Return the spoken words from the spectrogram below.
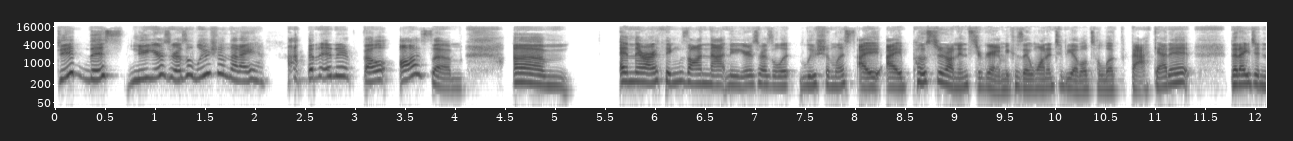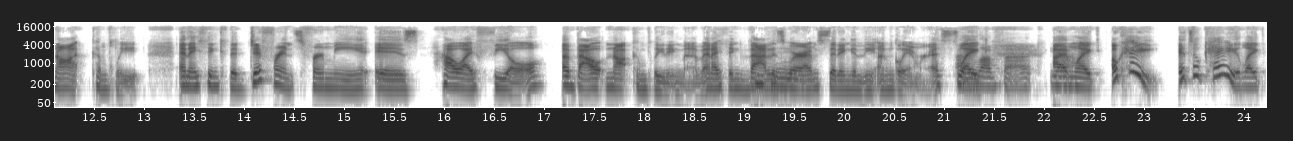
did this New Year's resolution that I had and it felt awesome. Um, and there are things on that New Year's resolution list. I, I posted on Instagram because I wanted to be able to look back at it that I did not complete. And I think the difference for me is how I feel about not completing them. And I think that is where mm-hmm. I'm sitting in the unglamorous. Like, I love that. I'm like, okay, it's okay. Like,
